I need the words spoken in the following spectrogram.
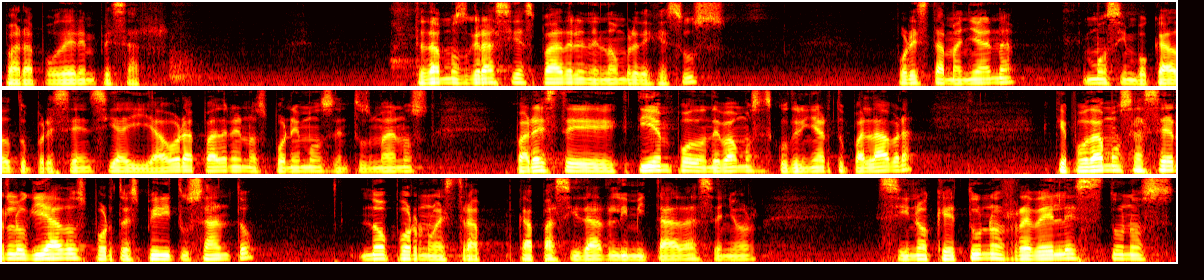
para poder empezar. Te damos gracias, Padre, en el nombre de Jesús, por esta mañana. Hemos invocado tu presencia y ahora, Padre, nos ponemos en tus manos para este tiempo donde vamos a escudriñar tu palabra, que podamos hacerlo guiados por tu Espíritu Santo, no por nuestra capacidad limitada, Señor, sino que tú nos reveles, tú nos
